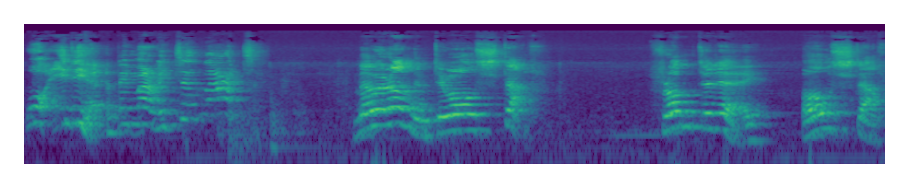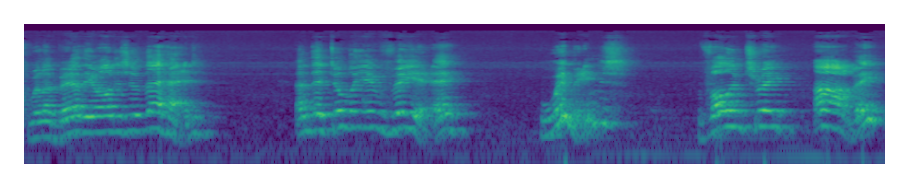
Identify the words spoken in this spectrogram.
What idiot had been married to that? Memorandum to all staff. From today, all staff will obey the orders of the head and the WVA, Women's Voluntary Army.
